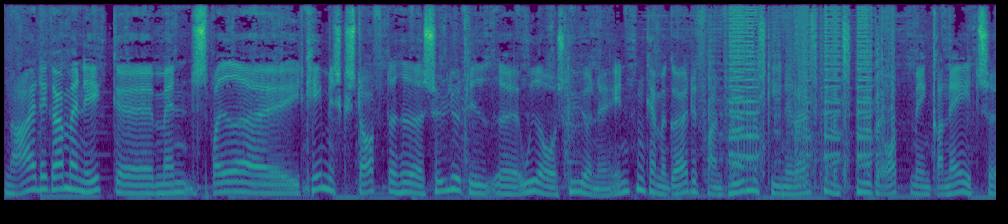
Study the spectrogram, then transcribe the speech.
Nej, det gør man ikke. Øh, Man spreder øh, et kemisk stof, der hedder sølvjodid, øh, ud over skyerne. Enten kan man gøre det fra en flyvemaskine, eller også kan man skyde det op med en granat øh,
